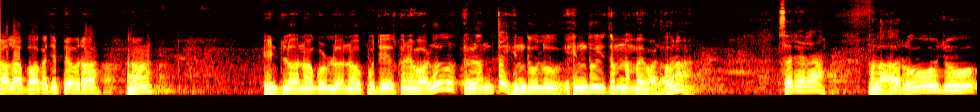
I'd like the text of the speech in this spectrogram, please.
చాలా బాగా చెప్పేవరా? ఇంట్లోనో గుడిలోనో పూజ చేసుకునేవాళ్ళు వీళ్ళంతా హిందువులు. హిందూయిజం నమ్మేవాళ్ళు అవునా? సరేరా. మళ్ళా రోజు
